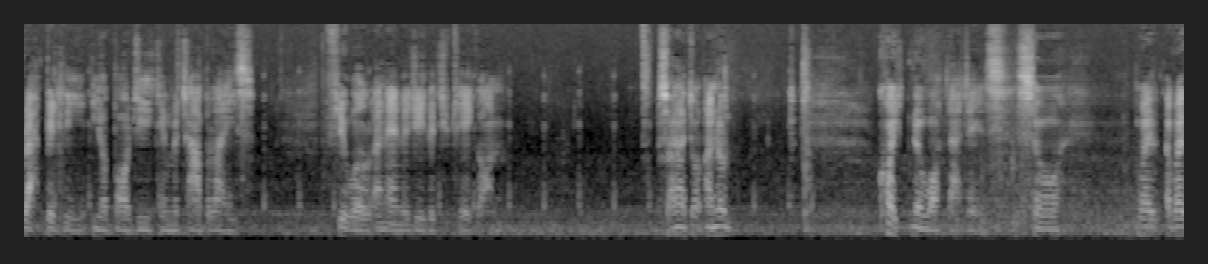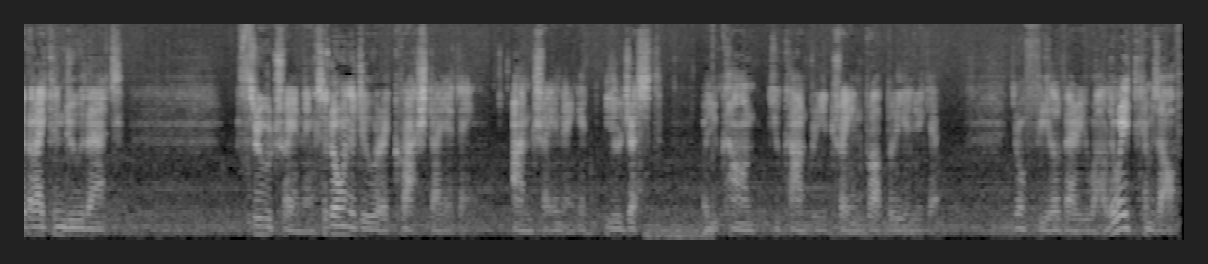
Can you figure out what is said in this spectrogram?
rapidly your body can metabolize fuel and energy that you take on. So I don't. I don't quite know what that is. So whether I can do that through training. So I don't want to do like crash dieting and training. It, you'll just you can't you can't really train properly and you get don't feel very well. The weight comes off,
